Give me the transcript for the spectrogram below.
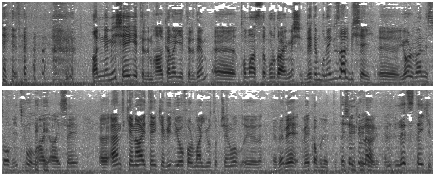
Annemi şeye getirdim, Hakan'a getirdim. Ee, Thomas da buradaymış. Dedim bu ne güzel bir şey. Ee, your van is so beautiful. I, I say. Uh, and can I take a video for my YouTube channel? Ee, Evet. Ve ve kabul etti. Teşekkürler. Let's take it.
